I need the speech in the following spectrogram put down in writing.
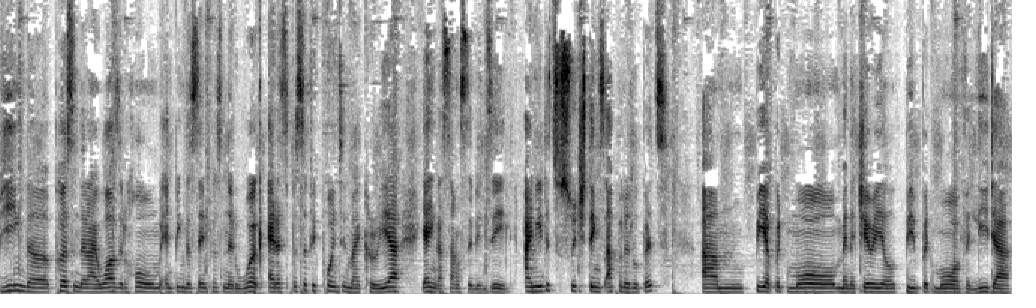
being the person that i was at home and being the same person at work at a specific point in my career i needed to switch things up a little bit um, be a bit more managerial be a bit more of a leader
